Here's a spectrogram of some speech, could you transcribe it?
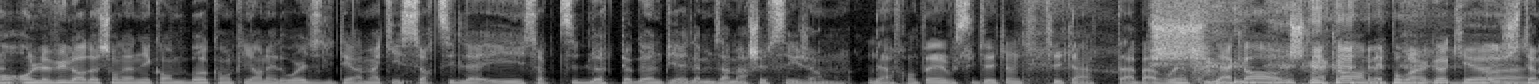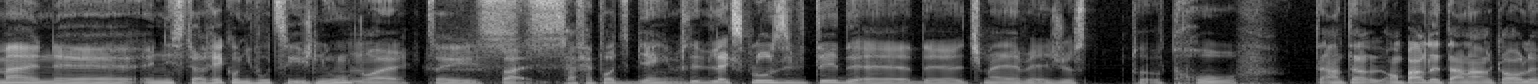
On, on l'a vu lors de son dernier combat contre Leon Edwards, littéralement, qui est sorti de de l'octogone puis il a de la misère à marcher sur ses jambes. Il affrontait aussi quelqu'un qui kick en Je tabarouette. suis d'accord, je suis d'accord, mais pour un gars qui a Ouais. justement une, euh, une historique au niveau de ses genoux, Ouais. tu sais, c- Ouais. ça fait pas du bien. Puis l'explosivité de, de Chimaev est juste tr- trop. On parle de talent encore, là.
